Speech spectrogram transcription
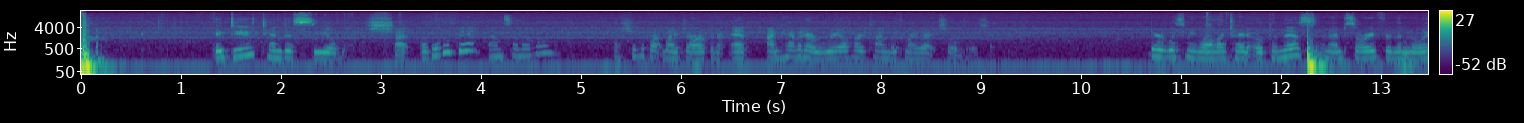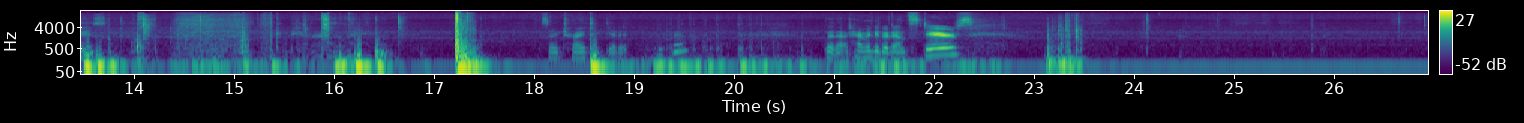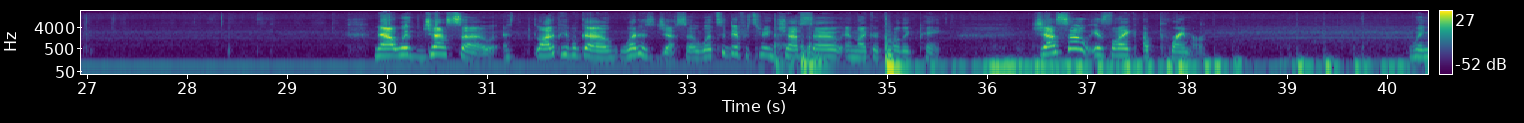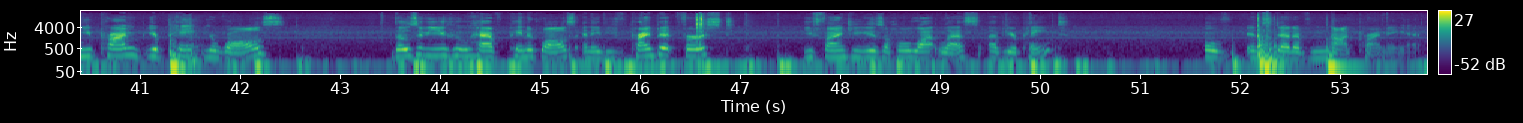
they do tend to seal shut a little bit on some of them. I should have brought my jar opener, and I'm having a real hard time with my right shoulder. So bear with me while I try to open this, and I'm sorry for the noise. Computer out of the way. As I try to get it open without having to go downstairs. Now with gesso, a lot of people go, what is gesso? What's the difference between gesso and like acrylic paint? Gesso is like a primer. When you prime your paint your walls, those of you who have painted walls and if you've primed it first, you find you use a whole lot less of your paint oh, instead of not priming it.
